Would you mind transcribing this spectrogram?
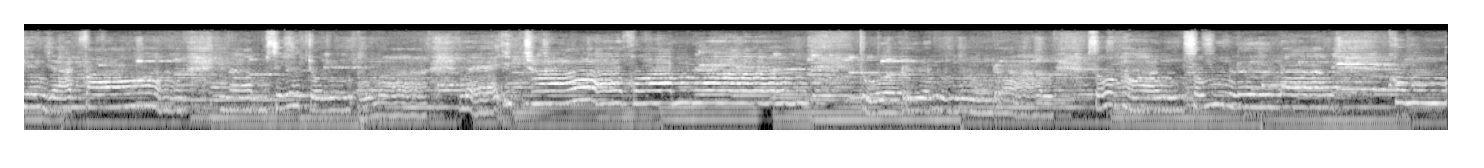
พียงหยาดฟ้านำเสียจนอุมาแม่อิจฉาความงามตัวเรือนรางโสภางสมเลือนางคมเน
